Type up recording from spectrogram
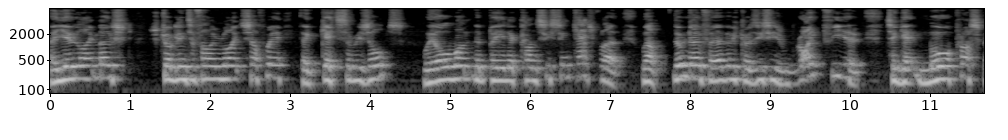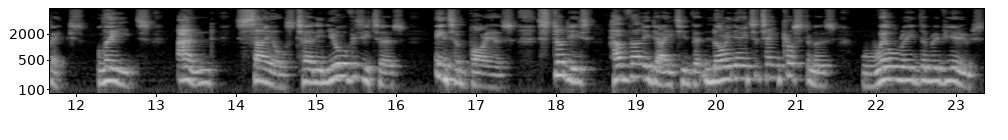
Are you like most struggling to find right software that gets the results? We all want there being a consistent cash flow. Well, look no further because this is right for you to get more prospects, leads, and sales, turning your visitors into buyers. Studies have validated that 9 out of 10 customers will read the reviews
